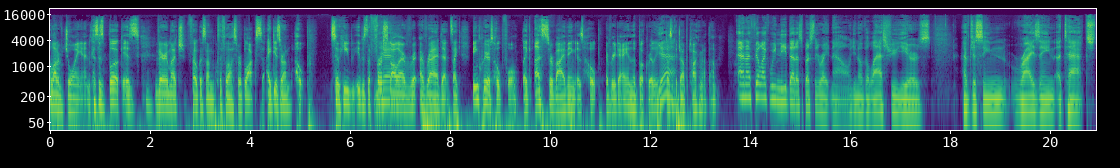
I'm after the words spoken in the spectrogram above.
a lot of joy in because his book is hmm. very much focused on the philosopher Bloch's ideas around hope. So he, it was the first Yeah. scholar I've, re- I've read that's like being queer is hopeful. Like us surviving is hope every day. And the book really does a good job of talking about that. And I feel like we need that, especially right now. You know, the last few years have just seen rising attacks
